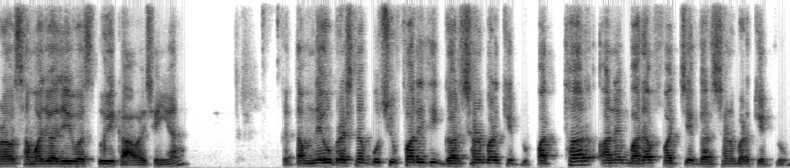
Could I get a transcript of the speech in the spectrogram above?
પણ હવે સમજવા જેવી વસ્તુ એક આવે છે અહીંયા. કે તમને એવું પ્રશ્ન પૂછ્યું, ફરીથી ઘર્ષણ બળ કેટલું? પથ્થર અને બરફ વચ્ચે ઘર્ષણ બળ કેટલું?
